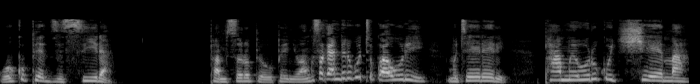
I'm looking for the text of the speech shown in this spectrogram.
hwokupedzisira pamusoro peupenyu hwangu. Saka ndiri kuti kwauri muteereri pamwe uri kuchema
